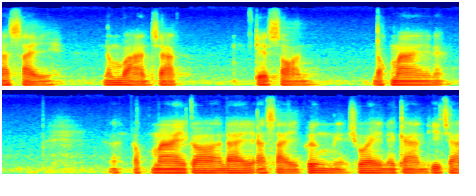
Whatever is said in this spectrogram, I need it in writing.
อาศัยน้ำหวานจากเกสรดอกไม้นะดอกไม้ก็ได้อาศัยพึ่งเนี่ยช่วยในการที่จะ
